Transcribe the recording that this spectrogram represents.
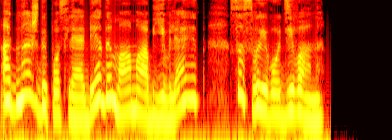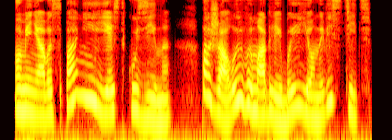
Однажды после обеда мама объявляет со своего дивана. «У меня в Испании есть кузина. Пожалуй, вы могли бы ее навестить».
